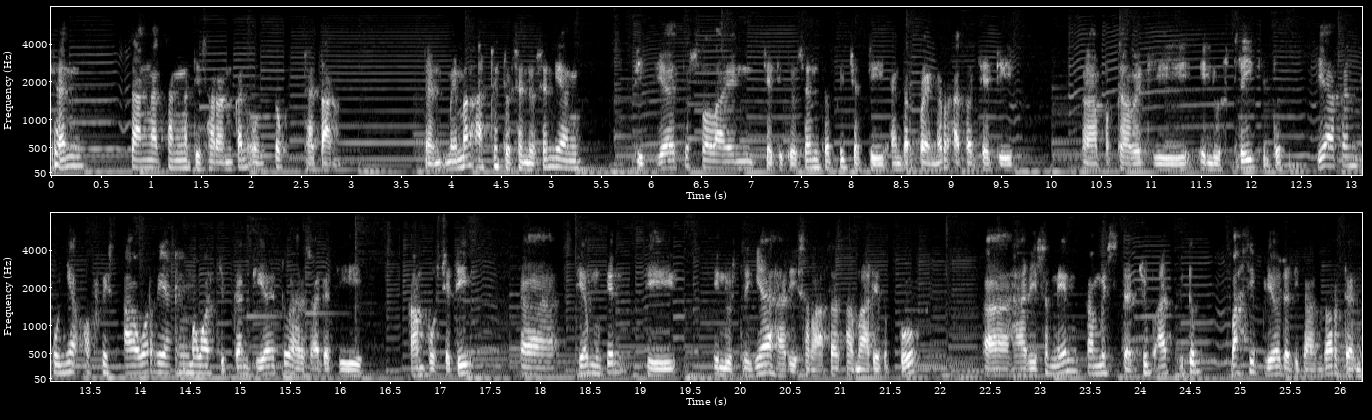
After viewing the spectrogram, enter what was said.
dan sangat-sangat disarankan untuk datang. Dan memang ada dosen-dosen yang dia itu selain jadi dosen tapi jadi entrepreneur atau jadi uh, pegawai di industri gitu dia akan punya office hour yang mewajibkan. Dia itu harus ada di kampus. Jadi uh, dia mungkin di industrinya hari Selasa sama hari Rabu uh, hari Senin, Kamis, dan Jumat itu pasti beliau ada di kantor dan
